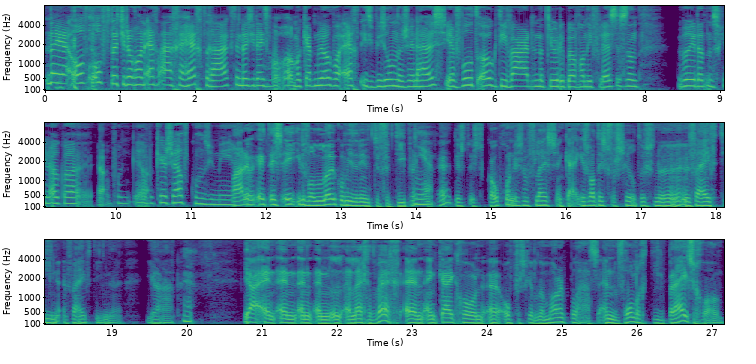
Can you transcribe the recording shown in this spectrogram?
Nou ja, of, of dat je er gewoon echt aan gehecht raakt. En dat je denkt van, oh, maar ik heb nu ook wel echt iets bijzonders in huis. Je voelt ook die waarde natuurlijk wel van die fles. Dus dan wil je dat misschien ook wel Ja. op, een, op een keer zelf consumeren. Maar het is in ieder geval leuk om je erin te verdiepen. Ja. Hè? Dus, dus koop gewoon eens een fles en kijk eens wat is het verschil tussen een een 15 en 15 eh, jaar. Ja. Ja, en, en, en, en leg het weg. En, en kijk gewoon eh, op verschillende marktplaatsen. En volg die prijzen gewoon.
